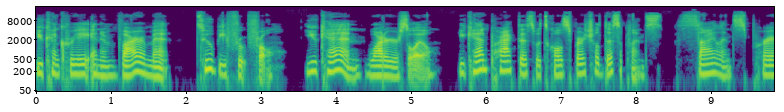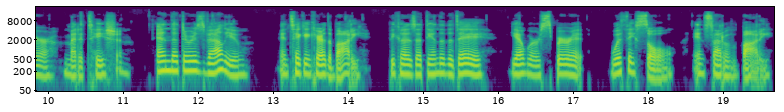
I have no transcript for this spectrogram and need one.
you can create an environment to be fruitful. You can water your soil. You can practice what's called spiritual disciplines silence, prayer, meditation, and that there is value in taking care of the body. Because at the end of the day, yeah, we're a spirit with a soul inside of a body.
